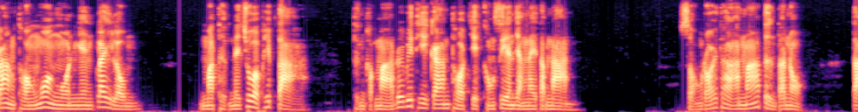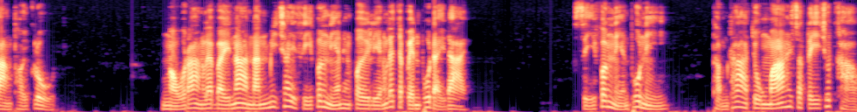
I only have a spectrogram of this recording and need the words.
ร่างทองม่วงงนเงียนใกล้ลม มาถึงในชั่วพริบตา ถึงกับมาด้วยวิธีการถอดจิตของเซียนอย่างในตำนานสองร้อยทหารม้าตื่นตระหนก ต่างถอยกรูด เงาร่างและใบหน้านั้นไม่ใช่สีเฟิ่งเหนียนแห่งเปยเหลียงและจะเป็นผู้ใดได้ สีเฟิ่งเหนียนผู้นี้ทำท่าจูงม้าให้สตรีชุดขาว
